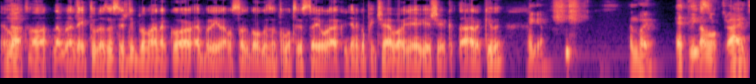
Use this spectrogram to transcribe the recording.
Jó, Na. hát ha nem lennék túl az összes diplomán, akkor ebből élem a szakdolgozatomat, hogy aztán jól elküldjenek a picsába, hogy ilyen hülyeségeket állnak ki, de... Igen. nem baj. At least nem, you tried.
